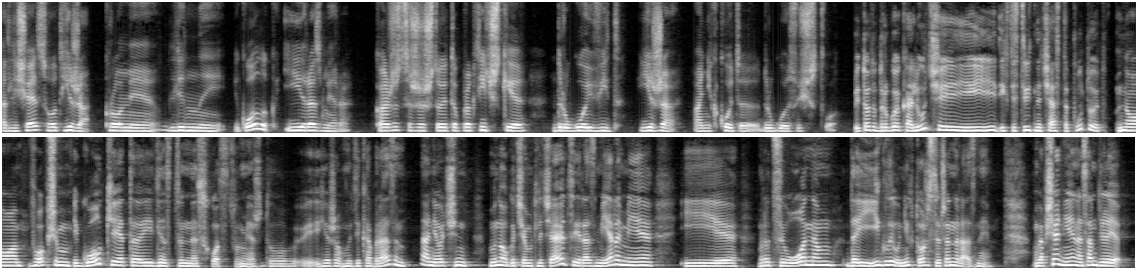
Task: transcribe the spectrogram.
отличается от ежа, кроме длины иголок и размера. Кажется же, что это практически другой вид ежа, а не какое-то другое существо. И тот, и другой колючий, и их действительно часто путают. Но, в общем, иголки – это единственное сходство между ежом и дикобразом. Они очень много чем отличаются и размерами, и рационом, да и иглы у них тоже совершенно разные. Вообще они, на самом деле,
